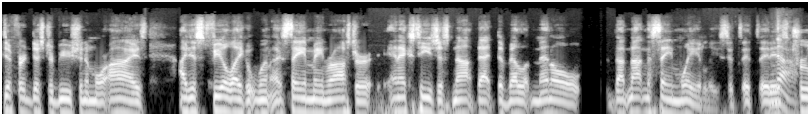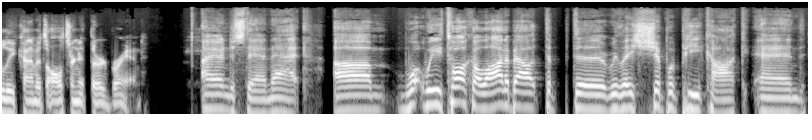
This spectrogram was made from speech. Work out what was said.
different distribution and more eyes i just feel like when i say main roster nxt is just not that developmental not, not in the same way at least it's, it's it is no. truly kind of its alternate third brand I understand that. Um, what we talk a lot about the the relationship with Peacock and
